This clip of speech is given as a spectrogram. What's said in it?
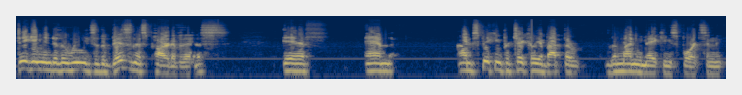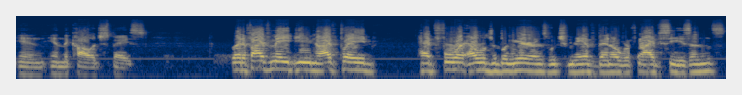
digging into the weeds of the business part of this, if, and I'm speaking particularly about the, the money making sports in, in, in the college space. But if I've made you, know, I've played had four eligible years, which may have been over five seasons.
